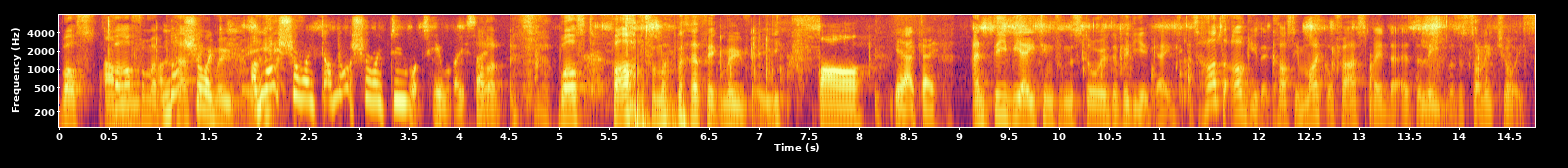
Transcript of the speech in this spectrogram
Whilst far Um, from a I'm not perfect sure. I, movie, I'm not sure. I, I'm not sure. I do want to hear what they say. Whilst far from a perfect movie Far. Yeah. Okay. and deviating from the story of the video games, it's hard to argue that casting Michael Fassbender as the lead was a solid choice.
